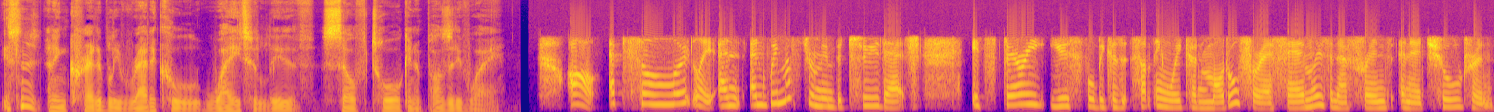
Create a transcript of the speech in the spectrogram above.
Isn't it an incredibly radical way to live? Self talk in a positive way. Oh, absolutely. And and we must remember too that it's very useful because it's something we can model for our families and our friends and our children.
